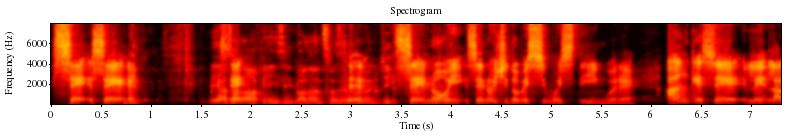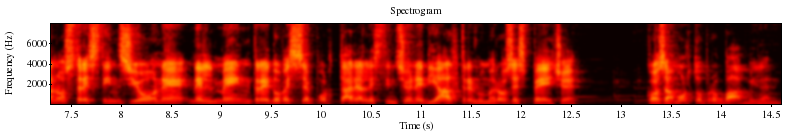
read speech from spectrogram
se... se Io se- sono fisico, non sono ecologista. se noi, se noi ci dovessimo estinguere, anche se le- la nostra estinzione nel mentre dovesse portare all'estinzione di altre numerose specie, cosa molto probabile. Mm,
